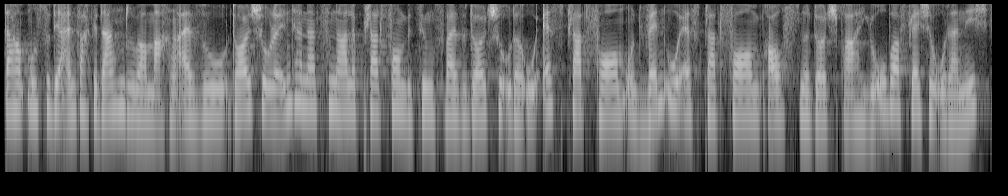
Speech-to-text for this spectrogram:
da musst du dir einfach Gedanken drüber machen. Also deutsche oder internationale Plattform beziehungsweise deutsche oder US-Plattform. Und wenn US-Plattform, brauchst du eine deutschsprachige Oberfläche oder nicht.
